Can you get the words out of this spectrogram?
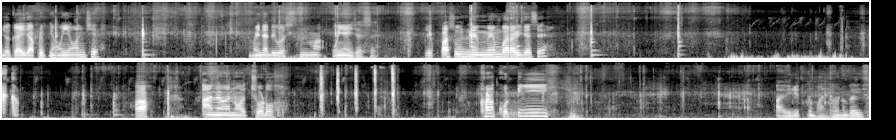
જો ગાઈઝ, આપણે ત્યાં ઉયાવાનું છે. મહિના દિવસમાં ઉયાઈ જશે. એક પાછું મેમ્બર આવી જશે. હા. આને આનો છોડો. ખણ ખોટી. આવી રીતનું બાંધવાનું ગાઈશ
